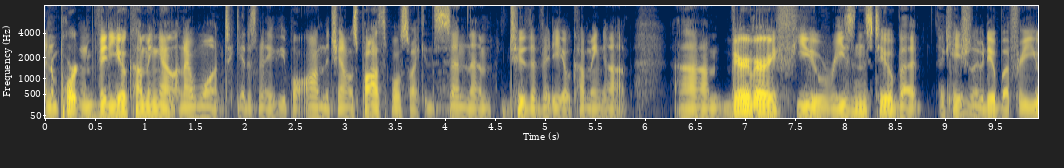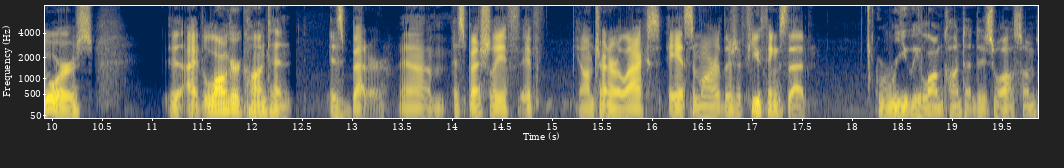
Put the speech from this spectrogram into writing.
an important video coming out, and I want to get as many people on the channel as possible so I can send them to the video coming up. Um, very very few reasons to, but occasionally we do. But for yours, I, longer content is better, um, especially if if you know, I'm trying to relax ASMR. There's a few things that really long content as well. So I'm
